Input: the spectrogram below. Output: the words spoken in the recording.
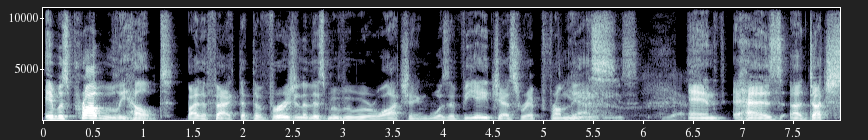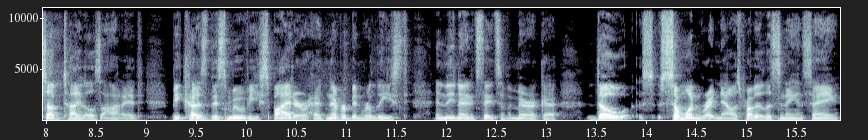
it was probably helped by the fact that the version of this movie we were watching was a VHS rip from the Yes. 80s Yes. and has uh, Dutch subtitles on it because this movie Spider had never been released in the United States of America. Though s- someone right now is probably listening and saying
